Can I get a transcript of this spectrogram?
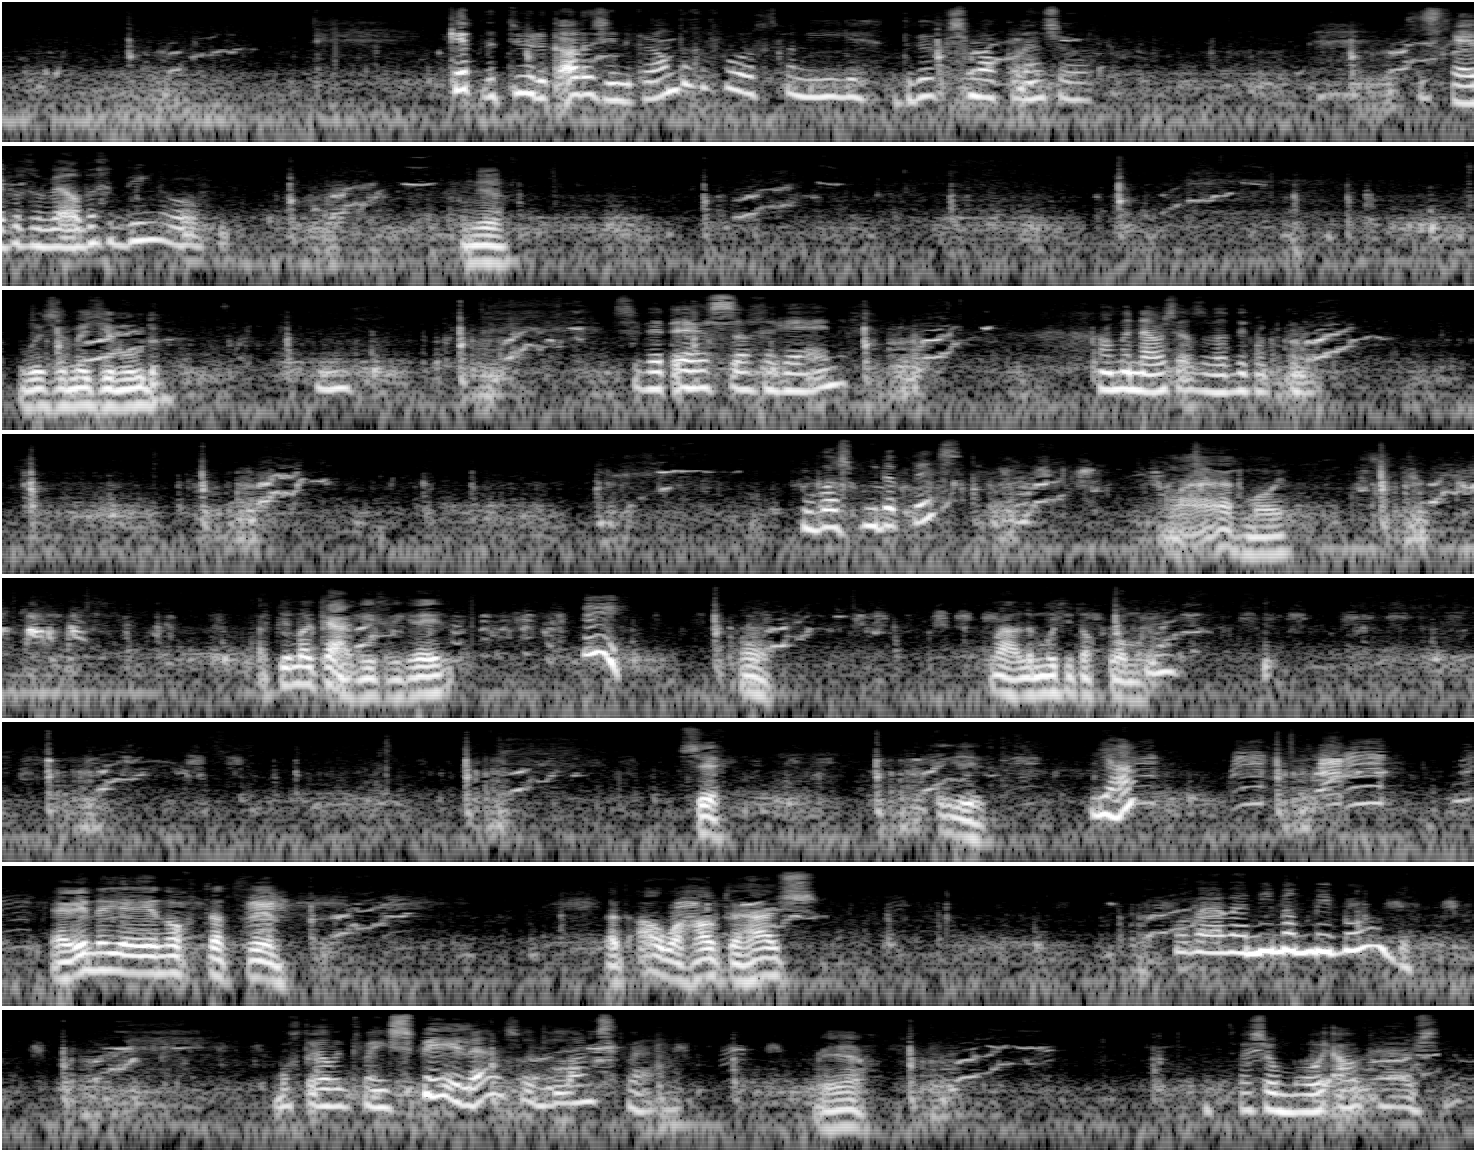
Ik heb natuurlijk alles in de kranten gevolgd van die uh, drugsmokkel en zo. Ze schrijven geweldige dingen over. Ja. Hoe is het met je moeder? Ze werd erg zagrijnig. Had me nou zelfs wel weer opgenomen. Hoe was Budapest? Ja, erg mooi. Heb je mijn kaart niet gekregen? Nee. Oh. Nou, dan moet je toch komen. Zeg, Ingrid, Ja? herinner jij je nog dat, eh, dat oude houten huis? Waar, waar niemand meer woonde. Ik mocht er altijd van je spelen hè, als we er langs kwamen. Ja. Het was zo'n mooi oud huis. Hè?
